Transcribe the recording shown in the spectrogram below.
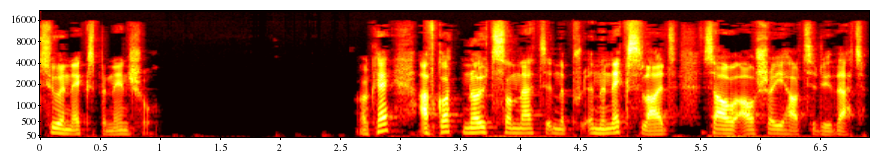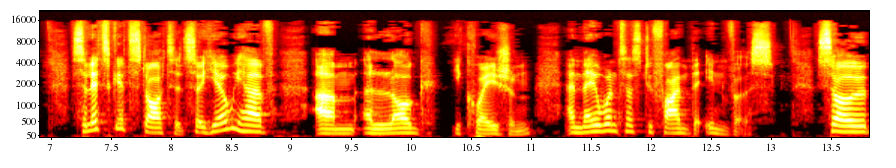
to an exponential. Okay, I've got notes on that in the in the next slide, so I'll, I'll show you how to do that. So let's get started. So here we have um, a log equation, and they want us to find the inverse. So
